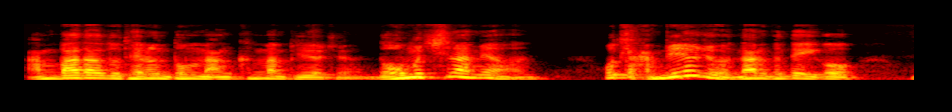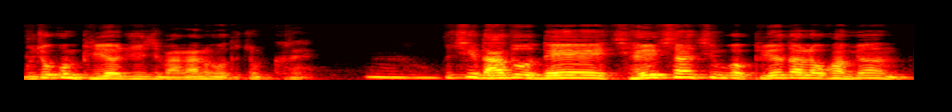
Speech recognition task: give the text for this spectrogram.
안 받아도 되는 돈만큼만 빌려줘요. 너무 친하면 어떻게 안 빌려줘요. 나는 근데 이거 무조건 빌려주지 말라는 것도 좀 그래. 음. 솔직히 나도 내 제일 친한 친구가 빌려달라고 하면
